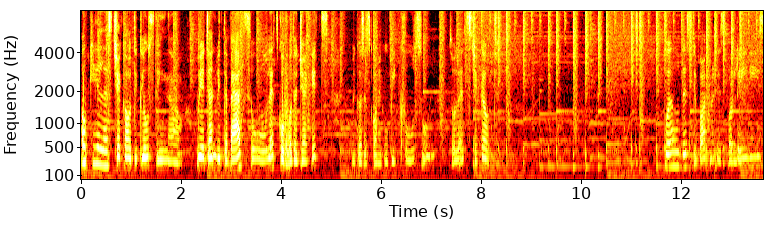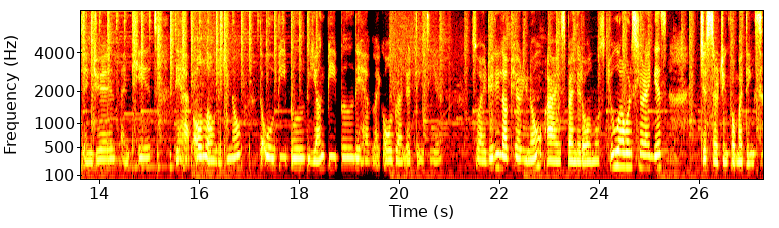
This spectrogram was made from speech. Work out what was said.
okay let's check out the clothes thing now. We are done with the bags so let's go for the jackets because it's gonna go be cool soon. So let's check out. Well this department is for ladies and gents and kids. They have all rounded you know. The old people the young people they have like all branded things here. So i really loved here you know. I spent it almost two hours here i guess just searching for my things.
